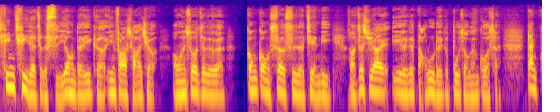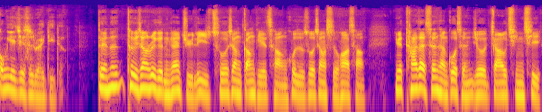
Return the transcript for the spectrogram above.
氢气的这个使用的一个 infrastructure，我们说这个公共设施的建立啊，这需要有一个导入的一个步骤跟过程。但工业界是 ready 的。对，那特别像瑞哥，你刚才举例说，像钢铁厂或者说像石化厂，因为它在生产过程就加入氢气，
